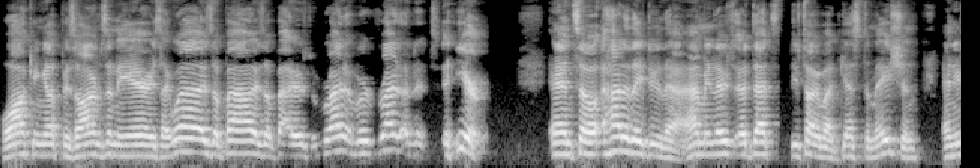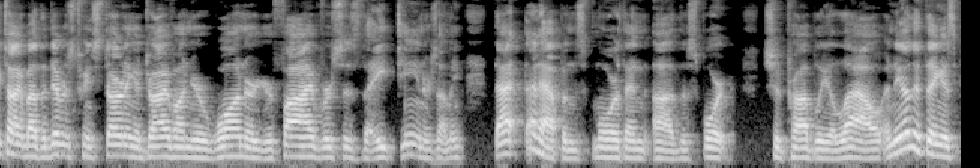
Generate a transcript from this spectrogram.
walking up his arms in the air he's like well he's about he's about he's right right here. And so how do they do that? I mean there's that's you talk about guesstimation and you're talking about the difference between starting a drive on your one or your five versus the 18 or something. That that happens more than uh, the sport should probably allow. And the other thing is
